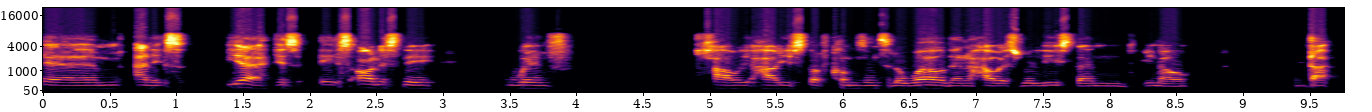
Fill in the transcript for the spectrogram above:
Um, and it's yeah, it's it's honesty with how how your stuff comes into the world and how it's released, and you know that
